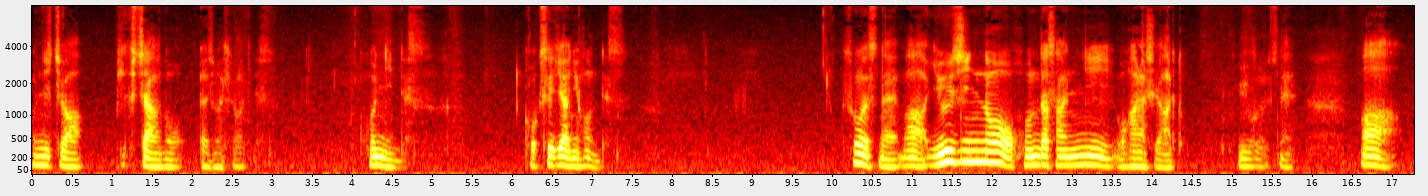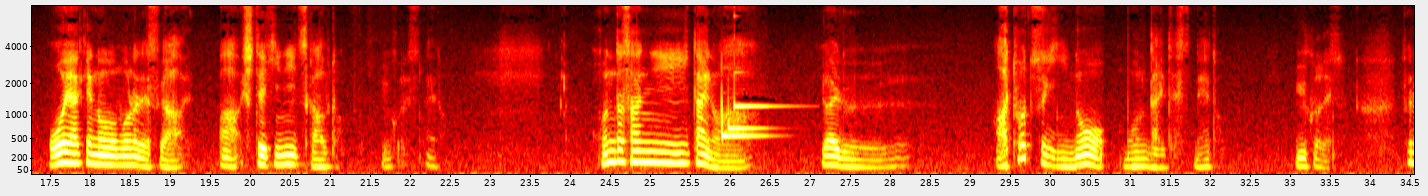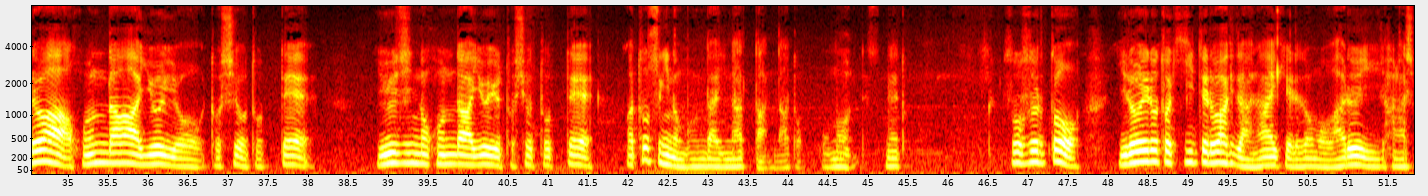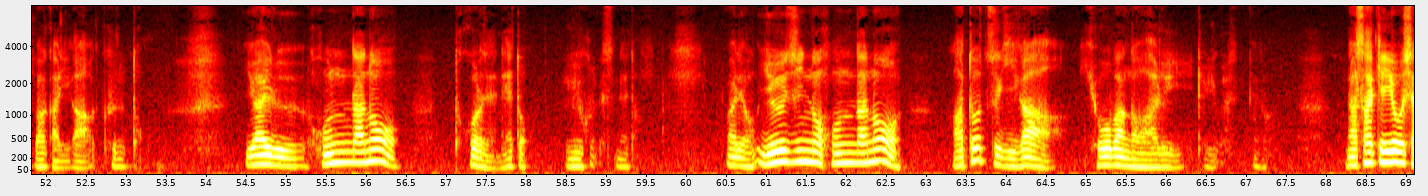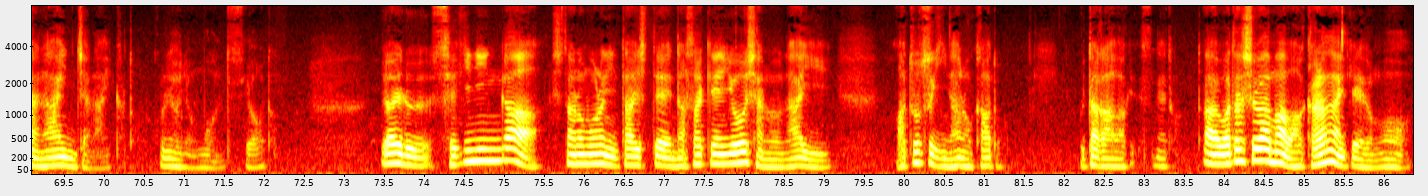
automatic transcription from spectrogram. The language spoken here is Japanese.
こんにちは。ピクチャーの矢島弘明です。本人です。国籍は日本です。そうですね。まあ、友人の本田さんにお話があるということですね。まあ、公のものですが、まあ、私的に使うということですね。本田さんに言いたいのは、いわゆる後継ぎの問題ですねということです。それは本田はいよいよ年を取って友人の本田はいよいよ年を取って後継ぎの問題になったんだと思うんですねと。そうするといろいろと聞いてるわけではないけれども悪い話ばかりが来ると。いわゆる本田のところでねと。いうことですね。つまり友人の本田の後継ぎが評判が悪いということですね。情け容赦ないんじゃないかとこのように思うんですよと。いわゆる責任が下の者に対して情け容赦のない後継ぎなのかと疑うわけですねと。ただ私はまあわからないけれども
